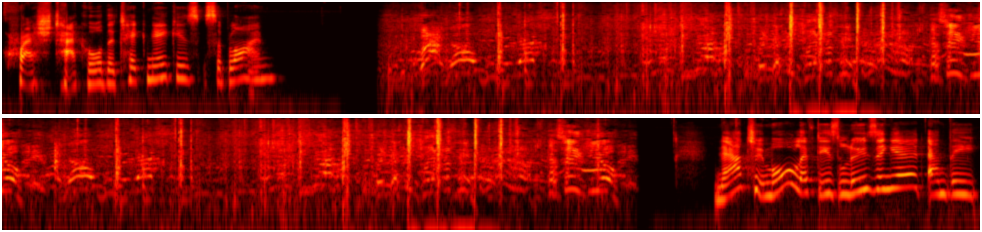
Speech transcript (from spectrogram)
crash tackle. The technique is sublime. Now, two more lefties losing it, and the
